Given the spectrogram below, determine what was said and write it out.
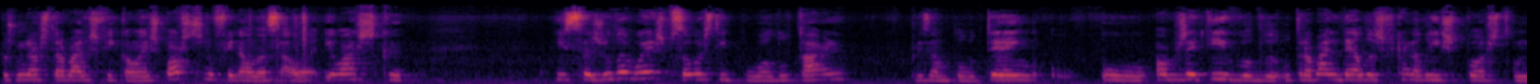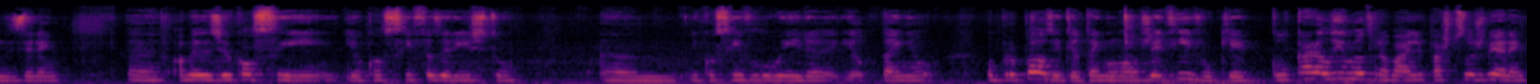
os melhores trabalhos ficam expostos no final da sala. Eu acho que isso ajuda bem as pessoas, tipo, a lutar por exemplo, terem o objetivo de o trabalho delas ficar ali exposto, como dizerem, uh, oh meu Deus, eu consegui, eu consegui fazer isto, um, eu consegui evoluir, eu tenho um propósito, eu tenho um objetivo, que é colocar ali o meu trabalho para as pessoas verem.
